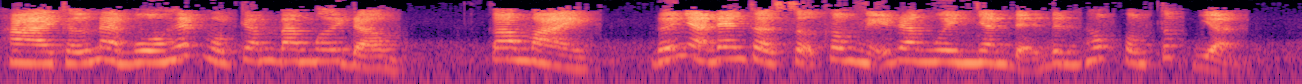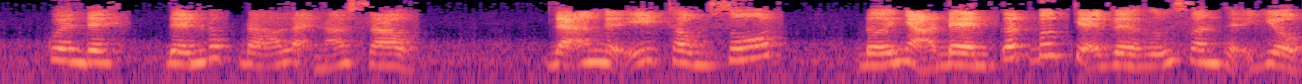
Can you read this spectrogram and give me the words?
Hai thứ này mua hết một trăm ba mươi đồng. Cao mày đứa nhỏ đen thật sự không nghĩ ra nguyên nhân để đinh húc không tức giận. Quên đi, đến lúc đó lại nói sau. Đã nghĩ thông suốt, đứa nhỏ đen cất bước chạy về hướng sân thể dục.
